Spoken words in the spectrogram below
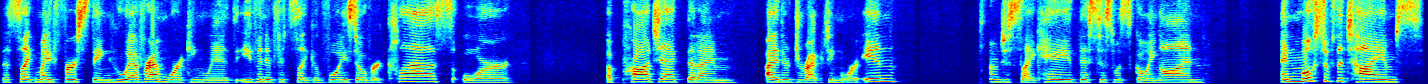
That's like my first thing, whoever I'm working with, even if it's like a voiceover class or a project that I'm either directing or in. I'm just like, hey, this is what's going on. And most of the times,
